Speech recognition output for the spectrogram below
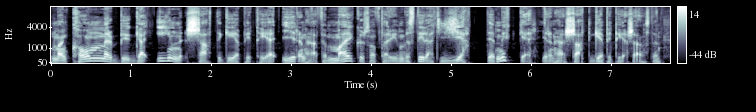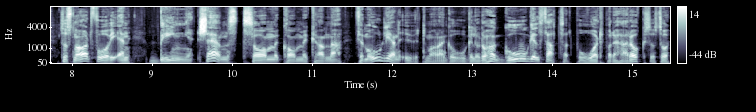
Man kommer bygga in ChatGPT i den här för Microsoft har investerat jätte jättemycket i den här ChatGPT-tjänsten. Så snart får vi en Bing-tjänst som kommer kunna förmodligen utmana Google och då har Google satsat på hårt på det här också. Så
